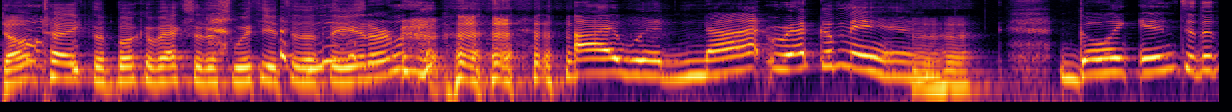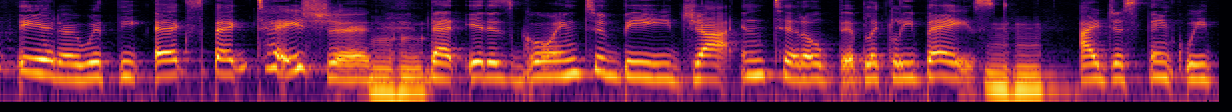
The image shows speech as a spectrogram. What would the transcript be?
Don't take the Book of Exodus with you to the theater. I would not recommend Uh-huh. going into the theater with the expectation Mm-hmm. that it is going to be jot and tittle biblically based. Mm-hmm. I just think we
